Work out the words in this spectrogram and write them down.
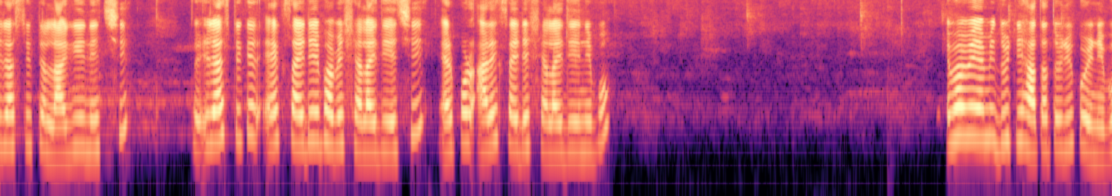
ইলাস্টিকটা লাগিয়ে নিচ্ছি। তো ইলাস্টিকের এক সাইডে এভাবে সেলাই দিয়েছি, এরপর আরেক সাইডে সেলাই দিয়ে নেব। এভাবে আমি দুইটি হাতা তৈরি করে নেব।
